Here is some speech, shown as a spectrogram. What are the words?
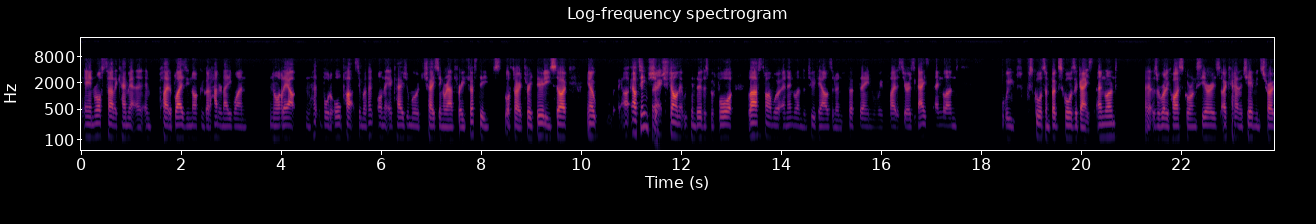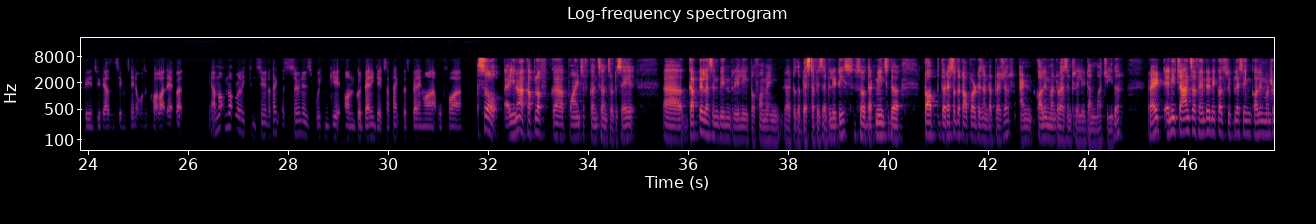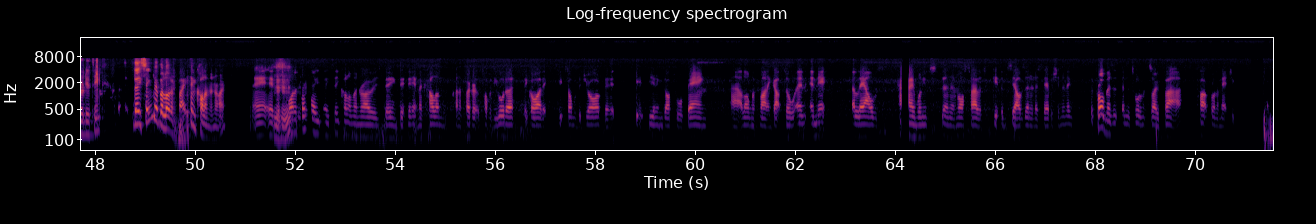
and Ross Taylor came out and, and played a blazing knock and got 181 not out and hit the ball to all parts. And I think on that occasion we were chasing around 350, or sorry, 330. So, you know, our, our team's Right. shown that we can do this before. Last time we were in England in 2015 when we played a series against England. We scored some big scores against England, and it was a really high scoring series. Okay, the Champions Trophy in 2017, it wasn't quite like that, but I'm not, I'm not really concerned. I think as soon as we can get on good batting decks, I think this batting lineup will fire. So, uh, you know, a couple of uh, points of concern, so to say. Uh, Guptill hasn't been really performing uh, to the best of his abilities. So that means the top, the rest of the top order is under pressure, and Colin Munro hasn't really done much either. Right? Any chance of Henry Nicholls replacing Colin Munro? Do you think? They seem to have a lot of faith in Colin Munro. And at this point, I think they, they see Colin Munro as being that, that McCullum kind of figure at the top of the order, the guy that gets on with the job, that gets the innings off to a bang, uh, along with Martin Guptill, and, and that allows Kane Williamson and Ross Taylor to get themselves in and establish an innings. The problem is in the tournament so far, apart from the match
